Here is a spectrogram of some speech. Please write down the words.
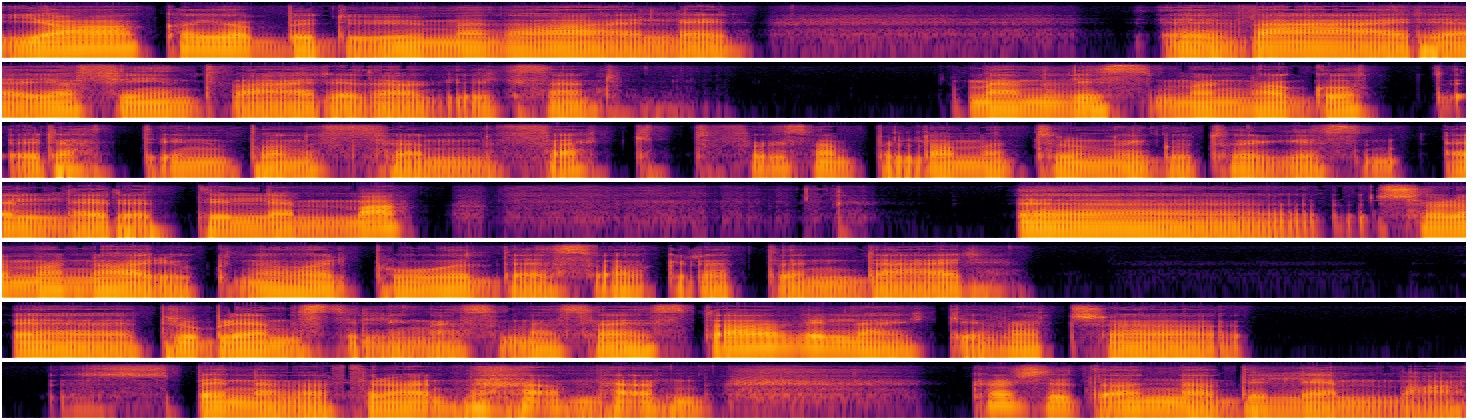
Ja, hva jobber du med da? Eller eh, været Ja, fint vær i dag, ikke sant? Men hvis man har gått rett inn på en fun fact, f.eks. med Trond-Viggo Torgersen, eller et dilemma uh, Selv om han har jo ikke noe hår på hodet, så akkurat den der uh, problemstillinga som jeg sa i stad, ville ikke vært så spennende for han, men kanskje et annet dilemma.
